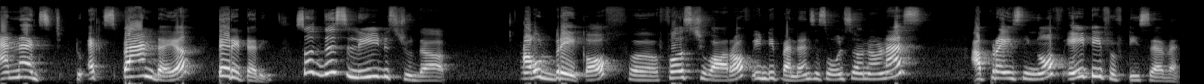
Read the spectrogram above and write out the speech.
annex, to expand their territory. So, this leads to the outbreak of uh, first war of independence is also known as uprising of 1857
